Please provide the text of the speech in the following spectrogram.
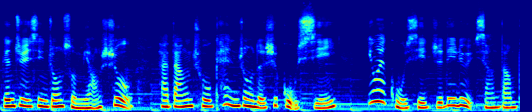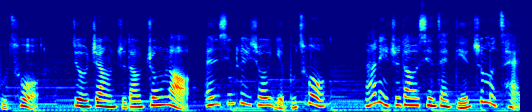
根据信中所描述，他当初看中的是股息，因为股息殖利率相当不错，就这样直到终老，安心退休也不错。哪里知道现在跌这么惨？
